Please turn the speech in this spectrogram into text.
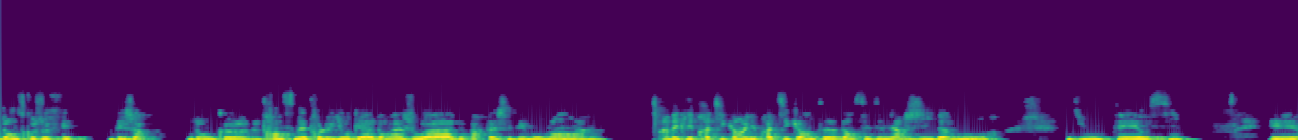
dans ce que je fais déjà. Donc, de transmettre le yoga dans la joie, de partager des moments avec les pratiquants et les pratiquantes dans ces énergies d'amour, d'unité aussi. Et,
